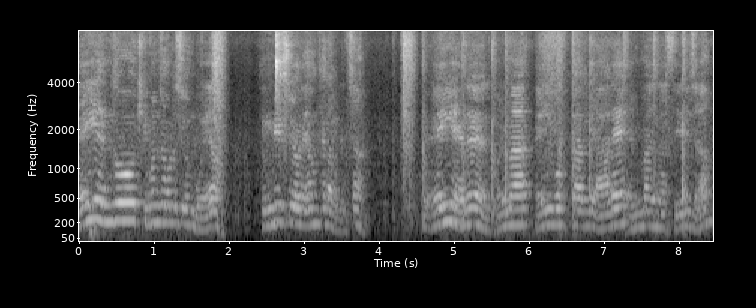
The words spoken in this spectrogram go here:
AN도 기본적으로 지금 뭐예요? 등비 수열의 형태라고 그랬죠? AN은 얼마? A 곱하기 R의 N-1이죠?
